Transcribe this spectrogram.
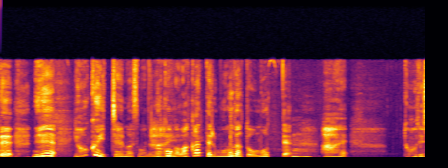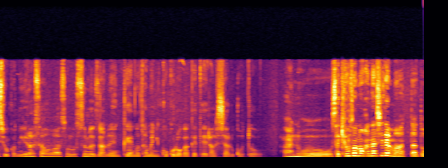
てねよく言っちゃいますもんね。向こうが分かってるものだと思って、はい。どうでしょうか？三浦さんはそのスムーズな連携のために心がけていらっしゃること。あの先ほどの話でもあった通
